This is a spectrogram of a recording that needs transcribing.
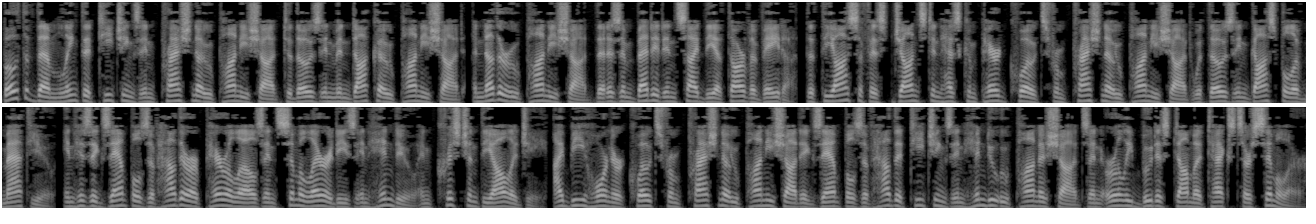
Both of them link the teachings in Prashna Upanishad to those in Mundaka Upanishad, another Upanishad that is embedded inside the Atharva Veda. The theosophist Johnston has compared quotes from Prashna Upanishad with those in Gospel of Matthew, in his examples of how there are parallels and similarities in Hindu and Christian theology. I. B. Horner quotes from Prashna Upanishad examples of how the teachings in Hindu Upanishads and early Buddhist Dhamma texts are similar.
